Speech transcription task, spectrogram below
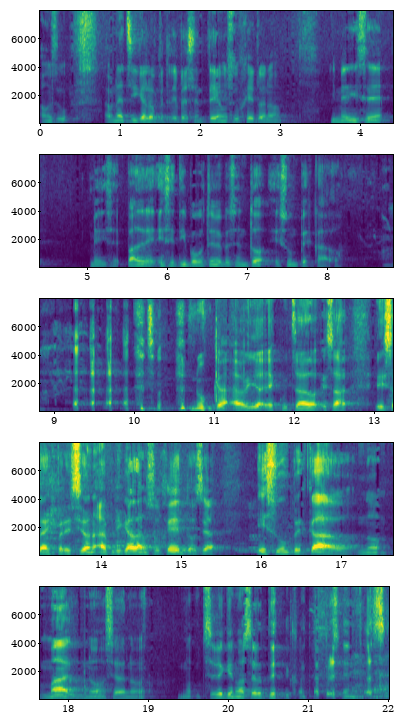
a, una chica le presenté a un sujeto, ¿no? Y me dice, me dice, padre, ese tipo que usted me presentó es un pescado. Nunca había escuchado esa, esa expresión aplicada a un sujeto, o sea, es un pescado, no mal, ¿no? O sea, no, se ve que no acerté con la presentación.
